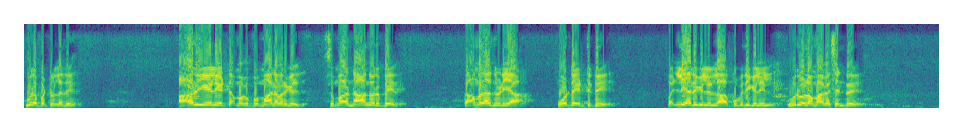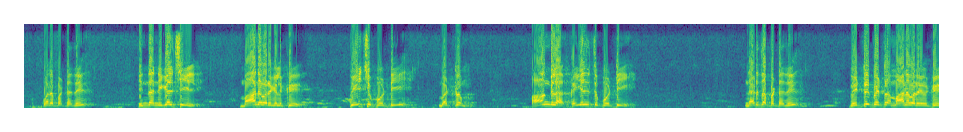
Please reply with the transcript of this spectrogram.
கூறப்பட்டுள்ளது. ஆறு ஏழு எட்டாம் வகுப்பு மாணவர்கள் சுமார் நானூறு பேர் காமராஜனுடைய போட்டோ எடுத்துட்டு பள்ளி அருகிலுள்ள பகுதிகளில் ஊர்வலமாக சென்று புறப்பட்டது. இந்த நிகழ்ச்சியில் மாணவர்களுக்கு பேச்சு போட்டி மற்றும் ஆங்கில கையெழுத்து போட்டி நடத்தப்பட்டது. வெற்றி பெற்ற மாணவர்களுக்கு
